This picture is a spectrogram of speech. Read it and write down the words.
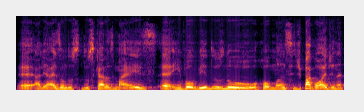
É, aliás, um dos, dos caras mais é, envolvidos no romance de pagode, né?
